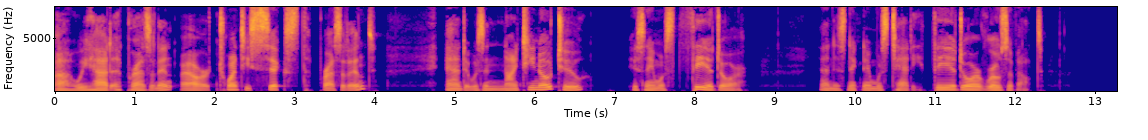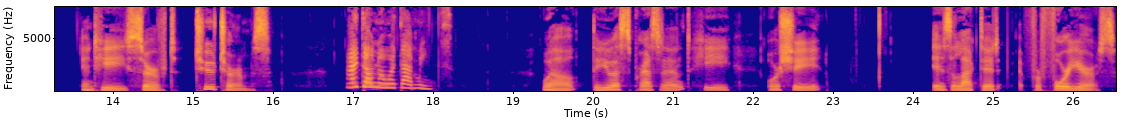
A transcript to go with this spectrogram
uh, we had a president, our 26th president, and it was in 1902. His name was Theodore, and his nickname was Teddy, Theodore Roosevelt. And he served two terms. I don't know what that means. Well, the U.S. president, he or she, is elected for four years.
